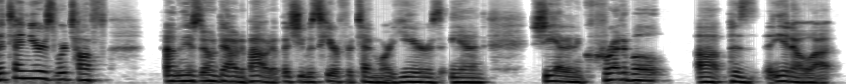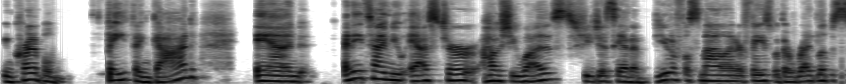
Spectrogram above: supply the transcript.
the 10 years were tough i mean there's no doubt about it but she was here for 10 more years and she had an incredible uh pos- you know uh, incredible faith in god and anytime you asked her how she was she just had a beautiful smile on her face with her red lips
